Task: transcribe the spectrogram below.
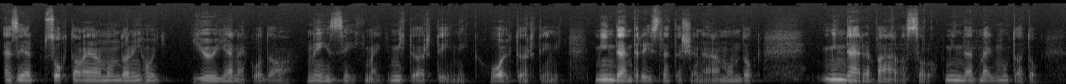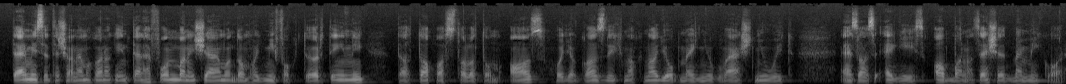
ezért szoktam elmondani, hogy jöjjenek oda, nézzék meg, mi történik, hol történik. Mindent részletesen elmondok, mindenre válaszolok, mindent megmutatok. Természetesen nem akarnak, én telefonban is elmondom, hogy mi fog történni, de a tapasztalatom az, hogy a gazdiknak nagyobb megnyugvást nyújt ez az egész abban az esetben, mikor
